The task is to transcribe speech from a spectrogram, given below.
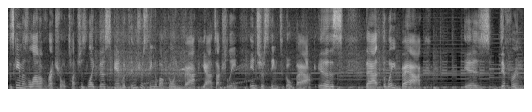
This game has a lot of retro touches like this, and what's interesting about going back, yeah, it's actually interesting to go back, is that the way back is different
